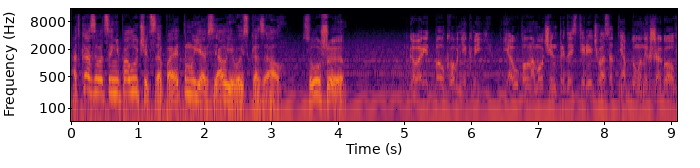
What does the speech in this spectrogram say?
Отказываться не получится, поэтому я взял его и сказал «Слушаю». Говорит полковник Ми. Я уполномочен предостеречь вас от необдуманных шагов.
